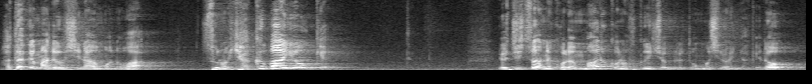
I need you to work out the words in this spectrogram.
畑まで失うものはその100倍を受け。いや実はねこれはマルコの福音書を見ると面白いんだけど、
